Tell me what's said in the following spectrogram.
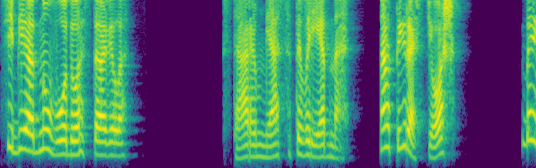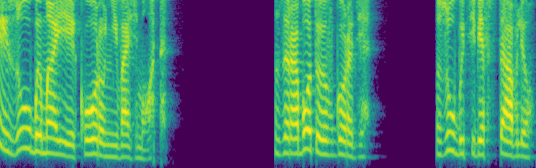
тебе одну воду оставила». «Старым мясо-то вредно, а ты растешь. Да и зубы мои куру не возьмут». «Заработаю в городе. Зубы тебе вставлю».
